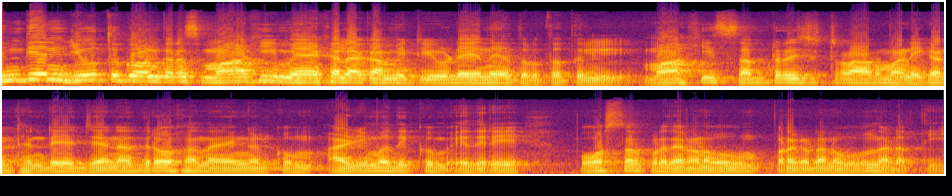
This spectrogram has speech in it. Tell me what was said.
ഇന്ത്യൻ യൂത്ത് കോൺഗ്രസ് മാഹി മേഖലാ കമ്മിറ്റിയുടെ നേതൃത്വത്തിൽ മാഹി സബ് രജിസ്ട്രാർ മണികണ്ഠന്റെ ജനദ്രോഹ നയങ്ങൾക്കും അഴിമതിക്കും എതിരെ പോസ്റ്റർ പ്രചരണവും പ്രകടനവും നടത്തി.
